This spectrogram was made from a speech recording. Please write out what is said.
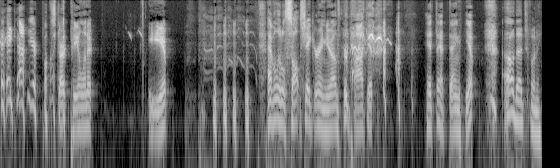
an egg out of your pocket. Start peeling it. Yep. Have a little salt shaker in your other pocket. Hit that thing. Yep. Oh, that's funny.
